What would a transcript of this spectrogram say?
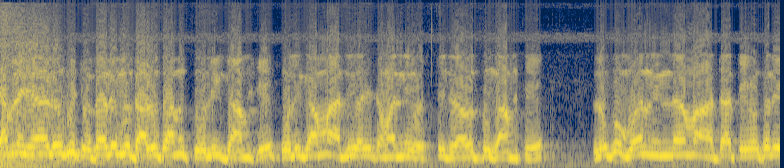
આપણે જણાવ્યું કે છોટાઉદેપુર તાલુકાનું કોલી ગામ છે. કોલી ગામમાં આદિવાસી સમાજની વસ્તી ધરાવતું ગામ છે. લોકો ઘર નિંદામાં હતા. તે વખતે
